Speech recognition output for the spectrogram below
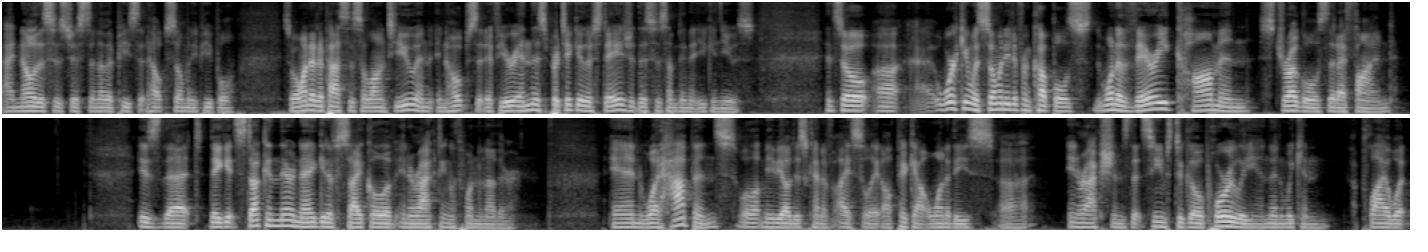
I know this is just another piece that helps so many people. So I wanted to pass this along to you, in, in hopes that if you're in this particular stage, that this is something that you can use. And so, uh, working with so many different couples, one of the very common struggles that I find is that they get stuck in their negative cycle of interacting with one another. And what happens, well, maybe I'll just kind of isolate, I'll pick out one of these uh, interactions that seems to go poorly, and then we can apply what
